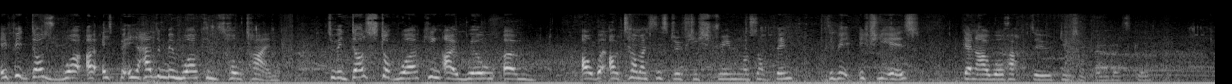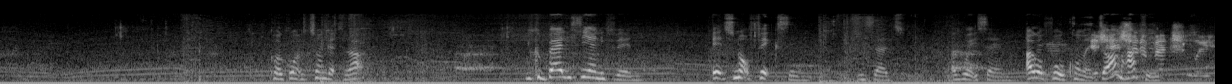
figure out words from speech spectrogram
if it does work, uh, it's, it hasn't been working this whole time. So if it does stop working, I will um. I'll, I'll tell my sister if she's streaming or something. If it, if she is, then I will have to do something basically. Cool, go on, let's try and get to that. You can barely see anything. It's not fixing, he said. That's what he's saying. I got four comments. It, I'm it happy. eventually.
